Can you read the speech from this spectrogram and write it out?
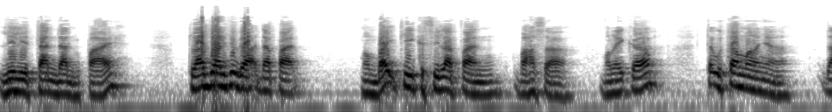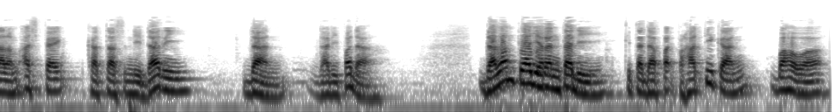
lilitan dan pi, pelajar juga dapat membaiki kesilapan bahasa mereka terutamanya dalam aspek kata sendi dari dan daripada. Dalam pelajaran tadi, kita dapat perhatikan bahawa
